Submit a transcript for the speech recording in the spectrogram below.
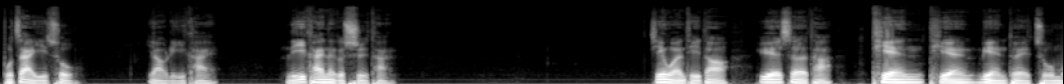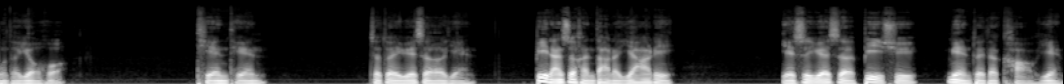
不在一处，要离开，离开那个试探。经文提到约瑟，他天天面对祖母的诱惑，天天，这对约瑟而言，必然是很大的压力，也是约瑟必须面对的考验。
